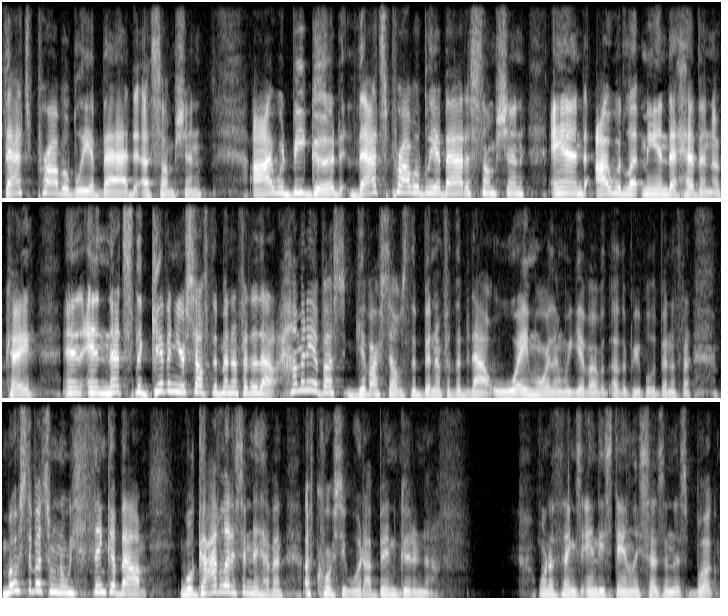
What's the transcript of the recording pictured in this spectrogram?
that's probably a bad assumption. I would be good. That's probably a bad assumption. And I would let me into heaven, okay? And, and that's the giving yourself the benefit of the doubt. How many of us give ourselves the benefit of the doubt way more than we give other people the benefit? Most of us, when we think about, will God let us into heaven? Of course He would. I've been good enough. One of the things Andy Stanley says in this book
